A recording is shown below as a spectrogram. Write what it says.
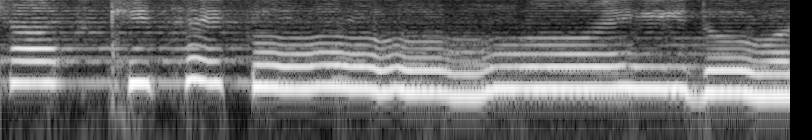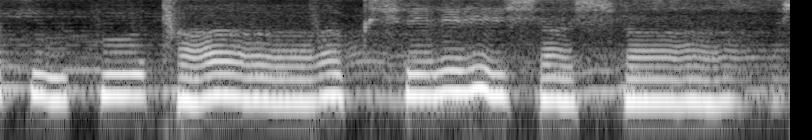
সাক্ষী থেকো, এই দোয়াটুকু থাক শেষ আশ্বাস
